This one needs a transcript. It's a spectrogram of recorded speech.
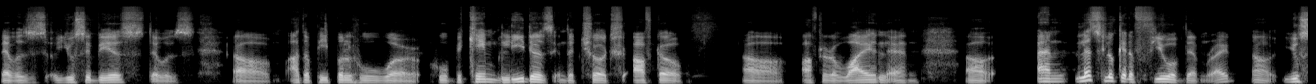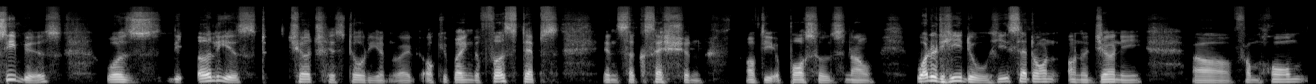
there was Eusebius, there was uh, other people who were who became leaders in the church after uh, after a while, and uh, and let's look at a few of them, right? Uh, Eusebius was the earliest church historian, right? Occupying the first steps in succession of the apostles. Now, what did he do? He set on on a journey uh, from home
